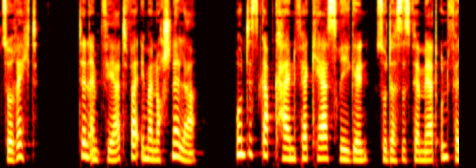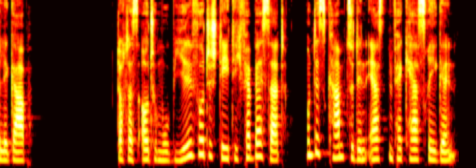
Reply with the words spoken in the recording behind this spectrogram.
Zu Recht, denn ein Pferd war immer noch schneller und es gab keine Verkehrsregeln, sodass es vermehrt Unfälle gab. Doch das Automobil wurde stetig verbessert und es kam zu den ersten Verkehrsregeln.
